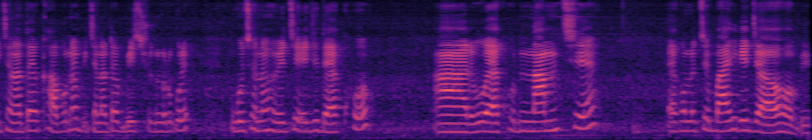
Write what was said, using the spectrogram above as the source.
বিছানাতে আর খাব না, বিছানাটা বেশ সুন্দর করে গোছানো হয়েছে। এই যে দেখো, আর ও এখন নামছে, এখন হচ্ছে বাইরে যাওয়া হবে।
